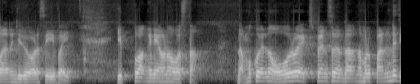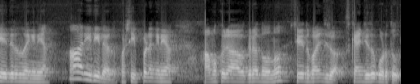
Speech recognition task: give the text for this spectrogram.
പതിനഞ്ച് രൂപയോടെ സേഫായി ഇപ്പോൾ അങ്ങനെയാണോ അവസ്ഥ? നമുക്ക് വരുന്ന ഓരോ എക്സ്പെൻസും എന്താ? നമ്മൾ പണ്ട് ചെയ്തിരുന്നത് എങ്ങനെയാണ് ആ രീതിയിലായിരുന്നു. പക്ഷേ ഇപ്പോഴെങ്ങനെയാണ് നമുക്കൊരു ആഗ്രഹം തോന്നുന്നു. ചെയ്യുന്നു പതിനഞ്ച് രൂപ സ്കാൻ ചെയ്ത് കൊടുത്തു.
